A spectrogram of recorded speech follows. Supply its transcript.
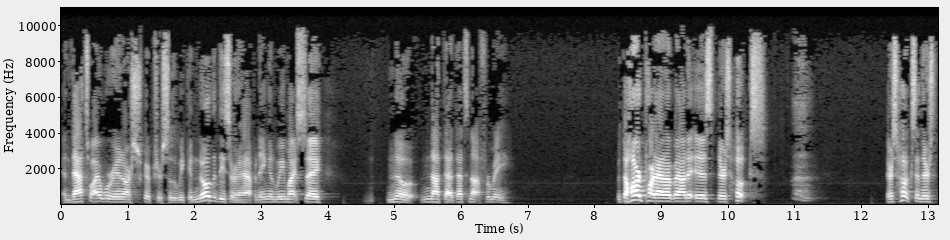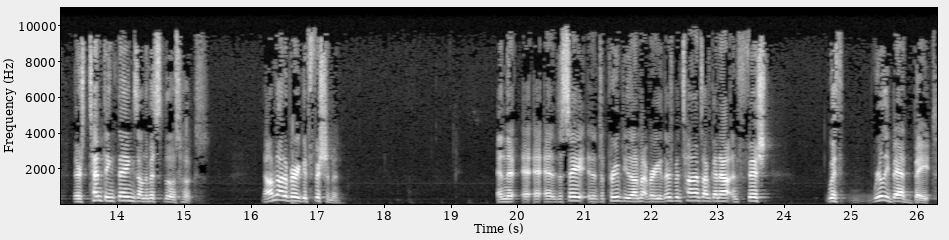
And that's why we're in our scripture, so that we can know that these are happening and we might say, no, not that. That's not for me. But the hard part about it is there's hooks. There's hooks, and there's, there's tempting things on the midst of those hooks. Now, I'm not a very good fisherman. And, the, and to say, and to prove to you that I'm not very, there's been times I've gone out and fished with really bad bait.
